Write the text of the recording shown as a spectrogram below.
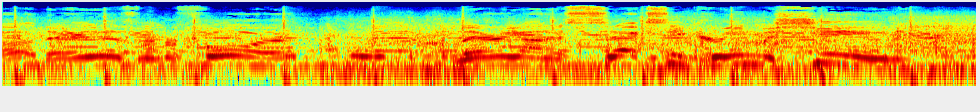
Oh, there he is, number four. Larry on his sexy green machine.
